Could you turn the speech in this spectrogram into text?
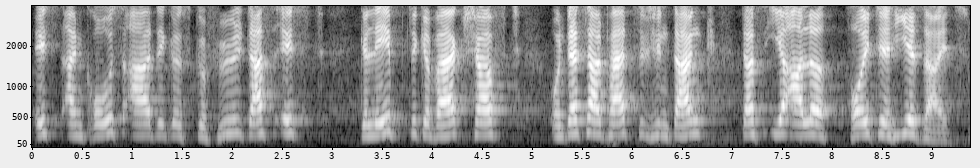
ist ein großartiges Gefühl. Das ist gelebte Gewerkschaft. Und deshalb herzlichen Dank, dass ihr alle heute hier seid.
